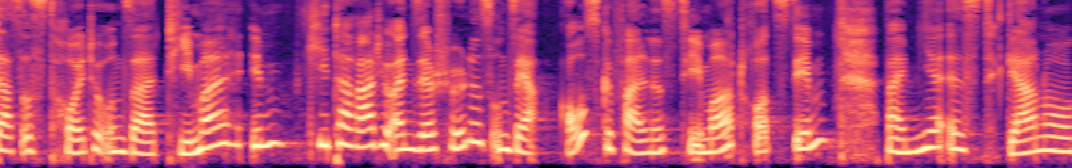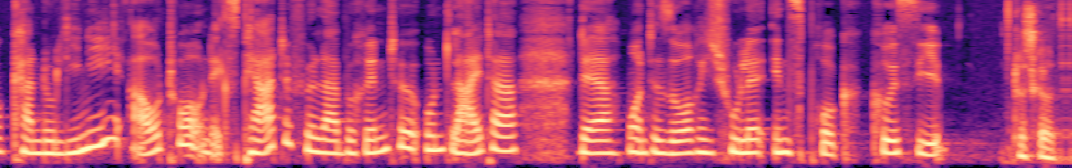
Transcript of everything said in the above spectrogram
das ist heute unser Thema im Kita-Radio. Ein sehr schönes und sehr ausgefallenes Thema trotzdem. Bei mir ist Gerno Candolini, Autor und Experte für Labyrinthe und Leiter der Montessori-Schule Innsbruck. Grüß Sie. Grüß Gott.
